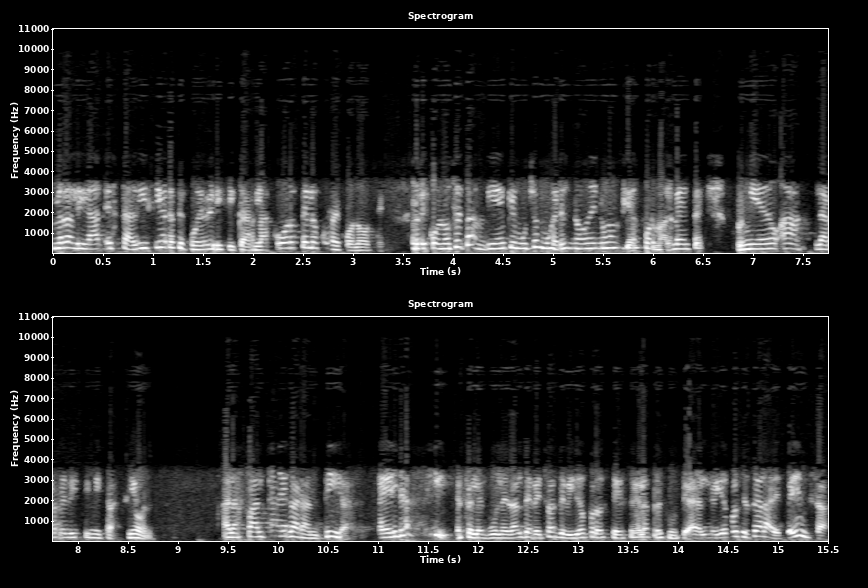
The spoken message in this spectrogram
una realidad estadística que se puede verificar. La Corte lo reconoce. Reconoce también que muchas mujeres no denuncian formalmente por miedo a la revictimización, a la falta de garantías. A ellas sí se les vulnera el derecho al debido proceso y a la presunción, al debido proceso de la defensa,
